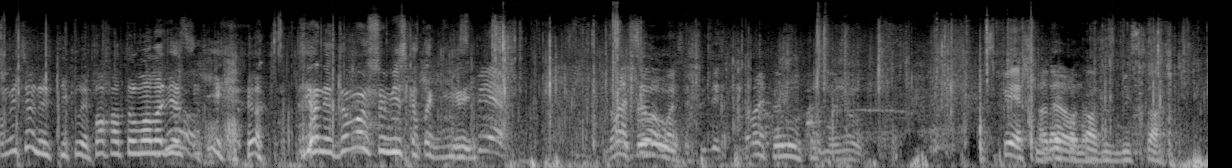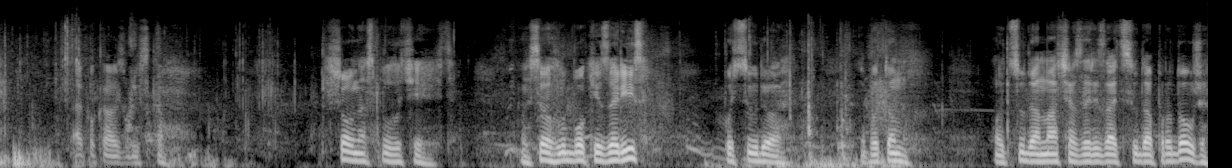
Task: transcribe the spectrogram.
А ми чого не втекли? Папа то молодець. Я не думав, що мішка так бігає. Давай пилу, Вася, сюди. Давай пилу тут мою. Успішно, А дай вона? покажу зблизька. Дай покажу зблизька. Що в нас виходить? Ось глибокий заріз посюди. І потім отсюди почав зарізати, сюди продовжив.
